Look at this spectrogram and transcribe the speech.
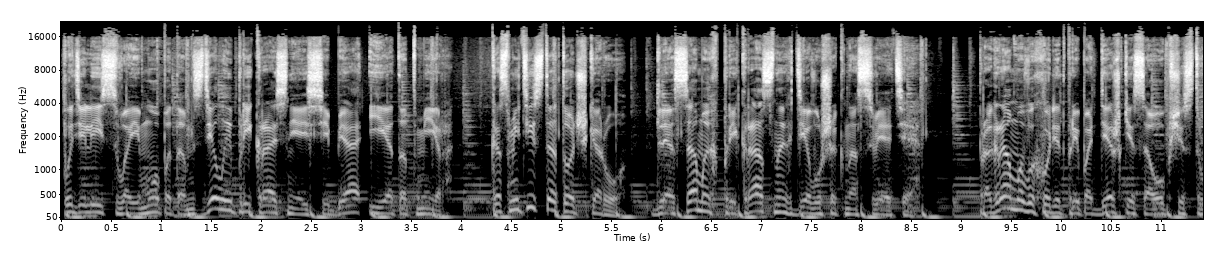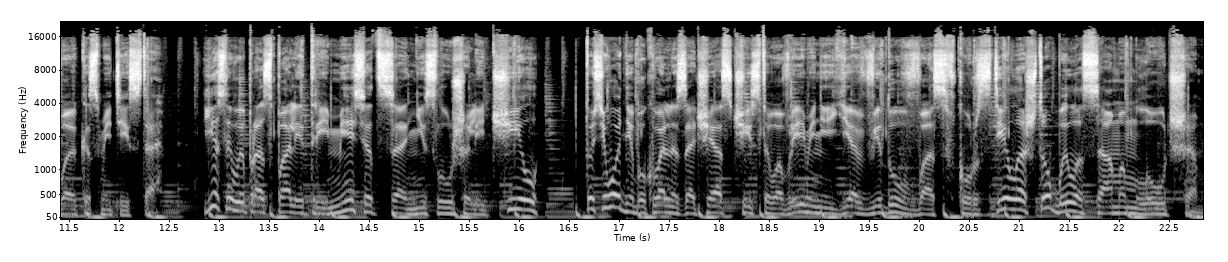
Поделись своим опытом, сделай прекраснее себя и этот мир. Косметиста.ру для самых прекрасных девушек на свете. Программа выходит при поддержке сообщества косметиста. Если вы проспали три месяца, не слушали чил, то сегодня буквально за час чистого времени я введу вас в курс дела, что было самым лучшим.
